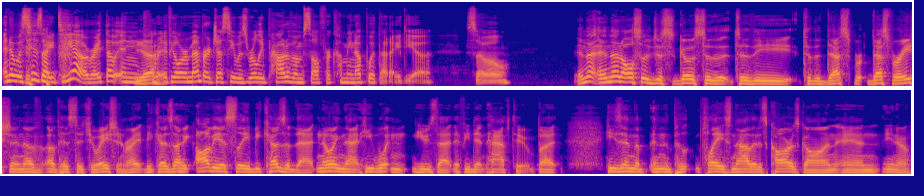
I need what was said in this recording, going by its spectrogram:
And it was his idea, right? That, and Yeah. if you'll remember, Jesse was really proud of himself for coming up with that idea. So And that and that also just goes to the to the to the desper- desperation of of his situation, right? Because I mean, obviously because of that, knowing that he wouldn't use that if he didn't have to, but he's in the in the p- place now that his car is gone, and you know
